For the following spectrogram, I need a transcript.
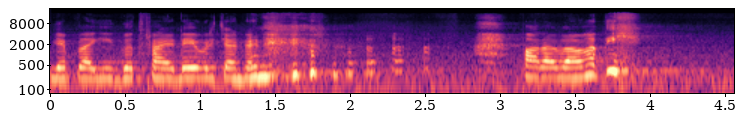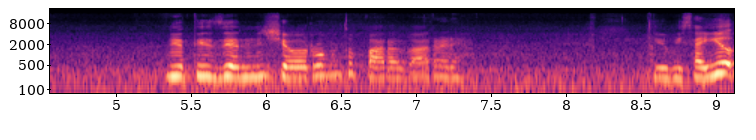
Gap lagi Good Friday bercanda nih. Parah banget ih. Netizen showroom tuh parah-parah deh yuk bisa yuk.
